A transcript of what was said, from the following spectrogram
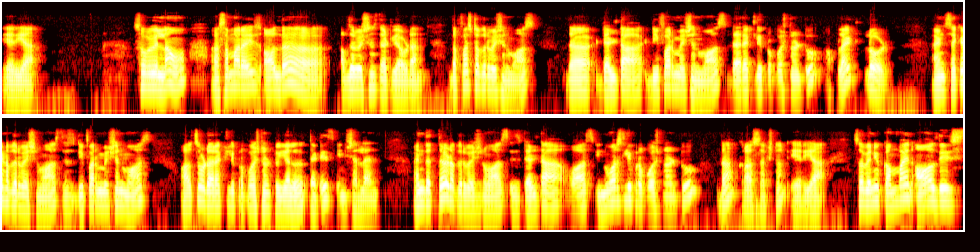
area so we will now uh, summarize all the observations that we have done. The first observation was the delta deformation was directly proportional to applied load. And second observation was this deformation was also directly proportional to L that is initial length. And the third observation was is delta was inversely proportional to the cross sectional area. So when you combine all these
